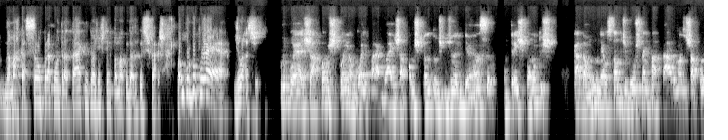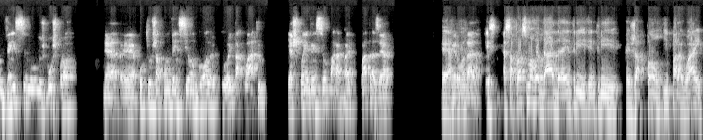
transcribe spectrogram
na marcação para contra-ataque, então a gente tem que tomar cuidado com esses caras. Vamos para o grupo E, de Lácio. Grupo E, Japão, Espanha, Angola e Paraguai. Japão e Espanha estão dividindo a liderança com três pontos cada um. Né? O saldo de gols está empatado, mas o Japão vence nos gols pró né? É, porque o Japão venceu Angola por 8 a 4 e a Espanha venceu o Paraguai por 4 a 0. É, primeira rodada. Essa próxima rodada entre, entre é, Japão e Paraguai,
